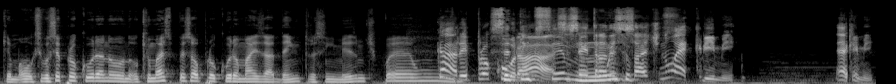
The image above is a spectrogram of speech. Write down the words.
Que, o- se você procura no, no- O que mais o pessoal procura mais adentro, assim mesmo, tipo, é um. cara, e procurar, Você que se você entrar muito- nesse site, não é crime. É crime.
